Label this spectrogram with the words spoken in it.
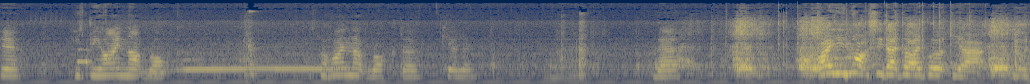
Here. He's behind that rock. He's behind that rock there. Kill him. There. I did not see that die, but yeah, you did.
